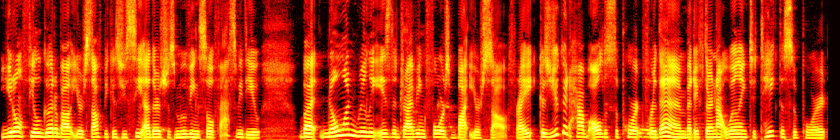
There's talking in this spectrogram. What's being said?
you don't feel good about yourself because you see others just moving so fast with you. But no one really is the driving force but yourself, right? Because you could have all the support for them, but if they're not willing to take the support,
